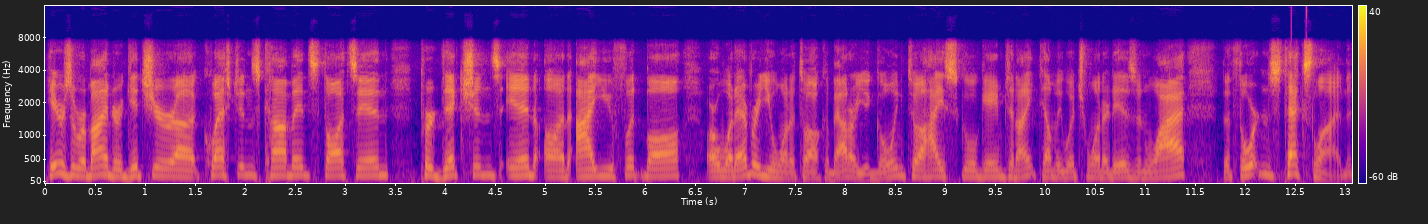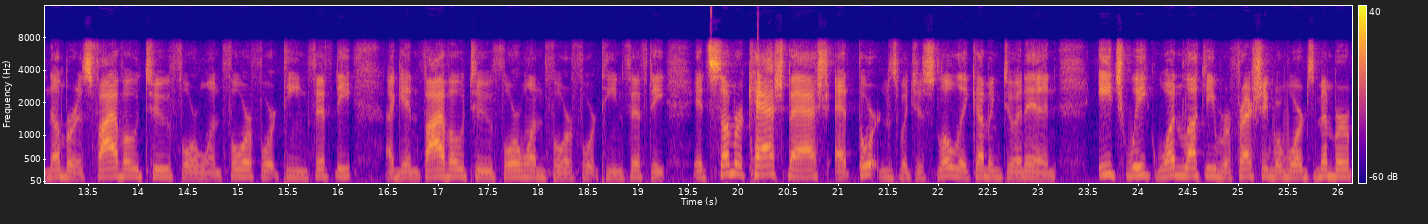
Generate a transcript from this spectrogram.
Here's a reminder Get your uh, questions, comments, thoughts in, predictions in on IU football or whatever you want to talk about. Are you going to a high school game tonight? Tell me which one it is and why. The Thornton's text line. The number is 502 414 1450. Again, 502 414 1450. It's Summer Cash Bash at Thornton's, which is slowly coming to an end. Each week, one lucky Refreshing Rewards member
